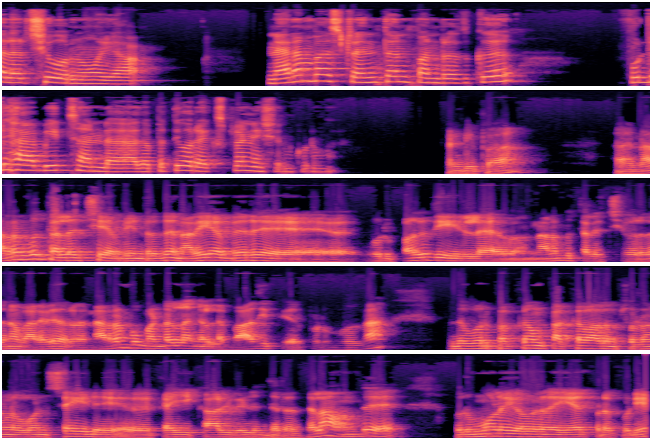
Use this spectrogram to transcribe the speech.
தளர்ச்சி ஒரு நோயா? நரம்பை ஸ்ட்ரென்தன் பண்ணுறதுக்கு ஃபுட் ஹேபிட்ஸ் அண்ட் அதை பற்றி ஒரு எக்ஸ்ப்ளனேஷன் கொடுங்க. கண்டிப்பாக நரம்பு தளர்ச்சி அப்படின்றது நிறைய பேர் ஒரு பகுதியில் நரம்பு தளர்ச்சி வருதுன்னா வரவே வரும் நரம்பு மண்டலங்களில் பாதிப்பு ஏற்படும் போது தான் இந்த ஒரு பக்கம் பக்கவாதம் சொல்கிறாங்களே ஒன் சைடு கை கால் விழுந்துறதெல்லாம் வந்து ஒரு மூளையோட ஏற்படக்கூடிய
